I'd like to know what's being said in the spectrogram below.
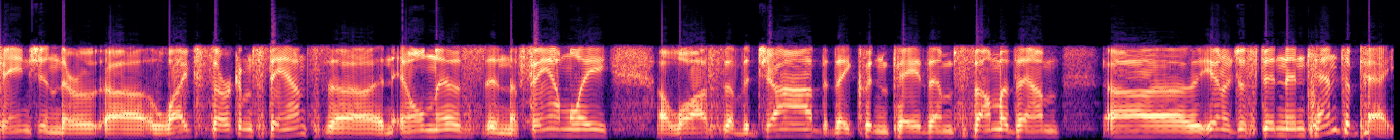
change in their uh, life circumstance, uh, an illness in the family, a loss of a job. They couldn't pay them. Some of them, uh, you know, just didn't intend to pay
